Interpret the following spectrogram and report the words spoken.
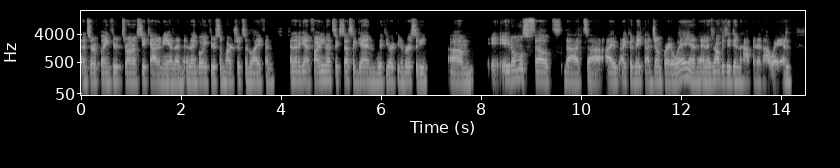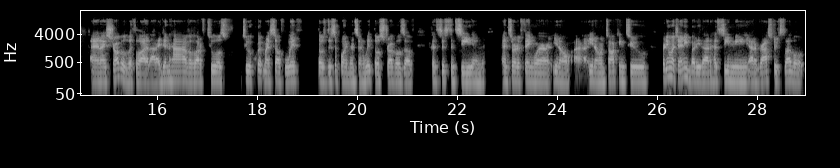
and sort of playing through Toronto FC Academy and then and then going through some hardships in life and and then again finding that success again with York University. Um, it, it, almost felt that uh, I, I could make that jump right away, and, and it obviously didn't happen in that way. And and I struggled with a lot of that. I didn't have a lot of tools to equip myself with those disappointments and with those struggles of consistency and and sort of thing where you know uh, you know in talking to pretty much anybody that has seen me at a grassroots level,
